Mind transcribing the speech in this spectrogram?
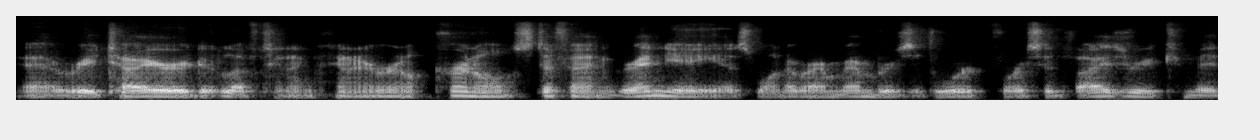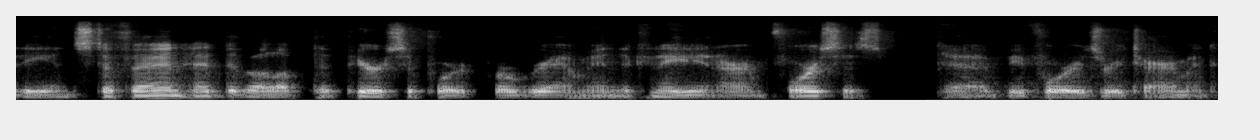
retired Lieutenant Colonel, Colonel Stéphane Grenier as one of our members of the Workforce Advisory Committee. And Stéphane had developed a peer support program in the Canadian Armed Forces uh, before his retirement.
